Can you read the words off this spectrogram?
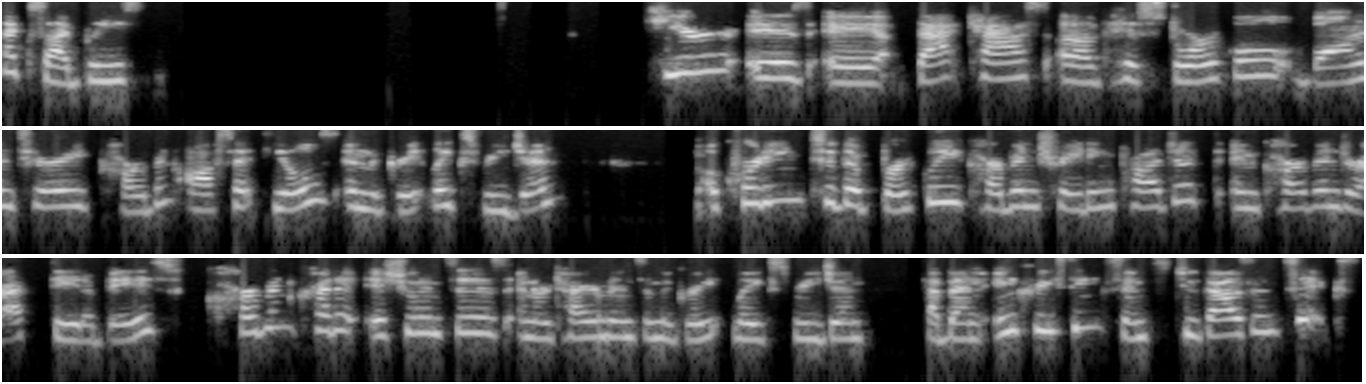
Next slide, please. Here is a backcast of historical voluntary carbon offset deals in the Great Lakes region. According to the Berkeley Carbon Trading Project and Carbon Direct database, carbon credit issuances and retirements in the Great Lakes region have been increasing since 2006,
